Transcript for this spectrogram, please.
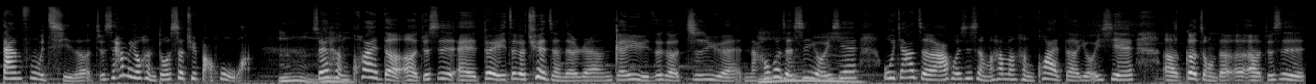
担负起了，就是他们有很多社区保护网，嗯，所以很快的呃，就是哎、欸，对于这个确诊的人给予这个支援，然后或者是有一些无家者啊，或是什么，他们很快的有一些呃各种的呃呃，就是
